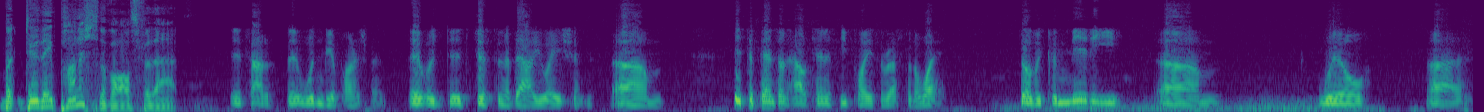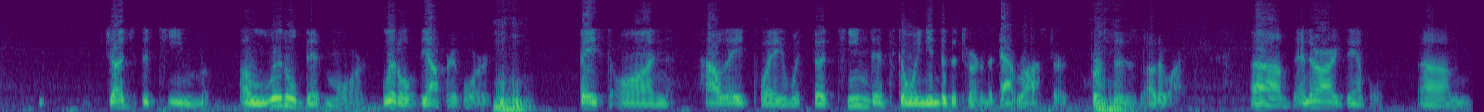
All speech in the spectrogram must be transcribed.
but do they punish the Vols for that? It's not. A, it wouldn't be a punishment. It would. It's just an evaluation. Um, it depends on how Tennessee plays the rest of the way. So the committee um, will uh, judge the team a little bit more, little, the operative word, mm-hmm. based on how they play with the team that's going into the tournament, that roster, versus mm-hmm. otherwise. Um, and there are examples. Um,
